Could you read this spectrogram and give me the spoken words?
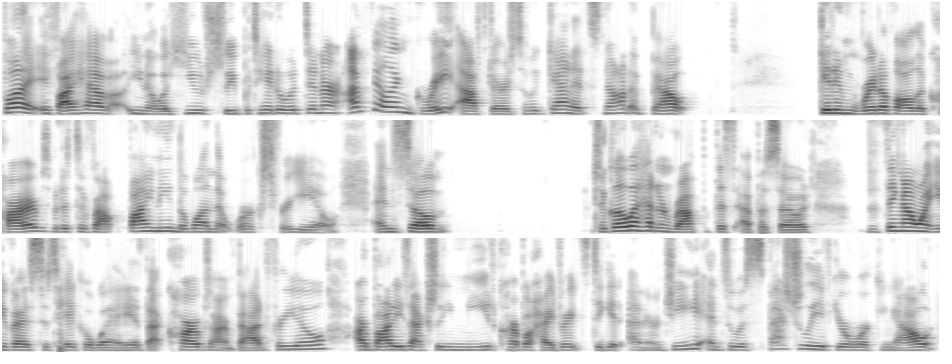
but if I have, you know, a huge sweet potato at dinner, I'm feeling great after. So again, it's not about getting rid of all the carbs, but it's about finding the one that works for you. And so to go ahead and wrap up this episode, the thing I want you guys to take away is that carbs aren't bad for you. Our bodies actually need carbohydrates to get energy. And so especially if you're working out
